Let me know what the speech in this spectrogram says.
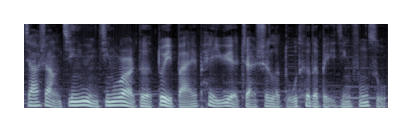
加上京韵京味儿的对白配乐，展示了独特的北京风俗。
